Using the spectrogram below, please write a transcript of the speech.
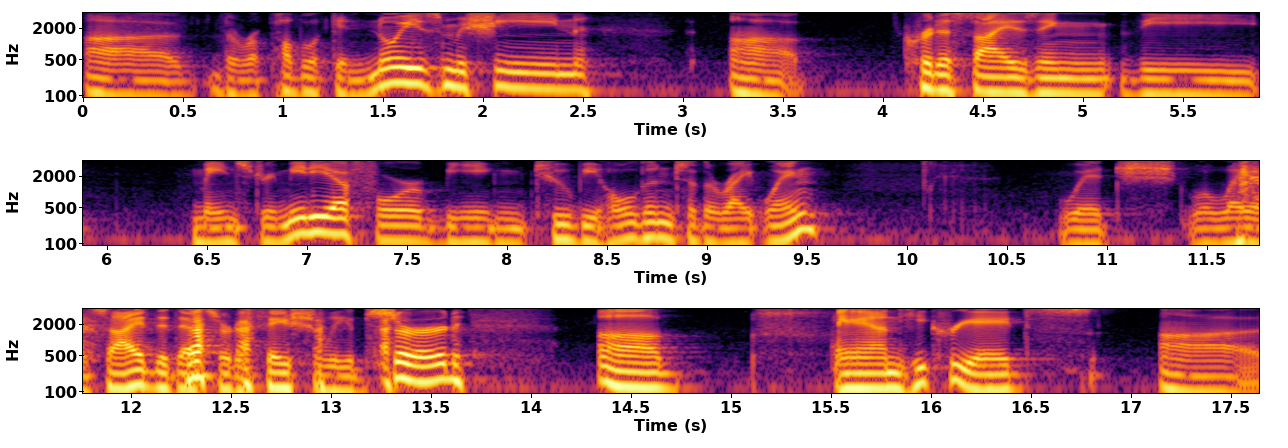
uh, The Republican Noise Machine, uh, criticizing the mainstream media for being too beholden to the right wing, which we'll lay aside that that's sort of facially absurd. Uh, and he creates uh,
